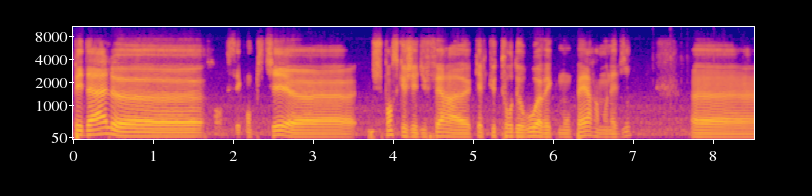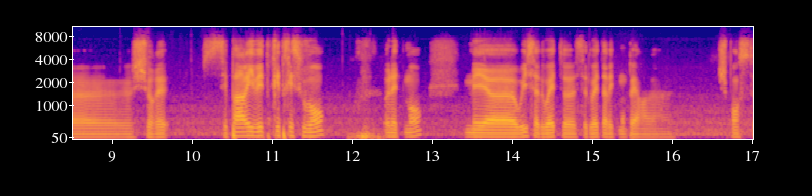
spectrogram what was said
pédale, euh, oh, c'est compliqué. euh, je pense que j'ai dû faire euh, quelques tours de roue avec mon père, à mon avis. Euh, je serais... C'est pas arrivé très très souvent, honnêtement. Mais oui, ça doit être, ça doit être avec mon père. Je pense.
